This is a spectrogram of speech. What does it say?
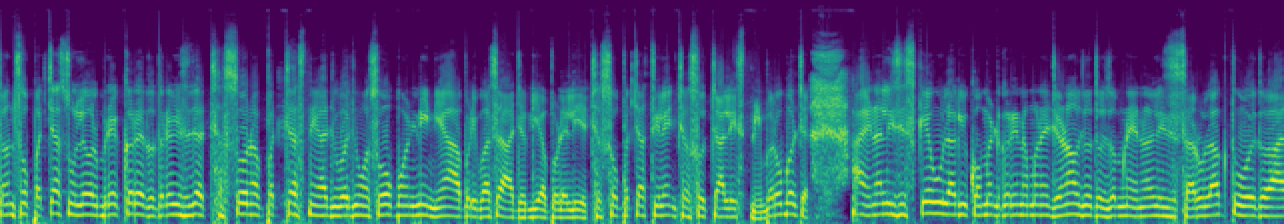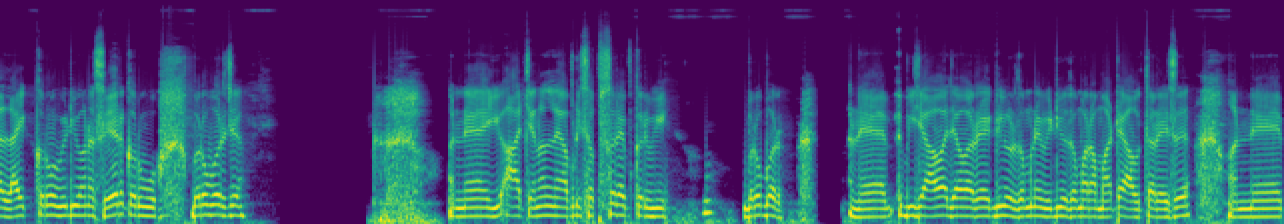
ત્રણસો પચાસનું લેવલ બ્રેક કરે તો ત્રેવીસ હજાર છસો ને પચાસની આજુબાજુમાં સો પોઈન્ટની ન્યા આપણી પાસે આ જગ્યા પડેલી છે. છસો પચાસથી લઈને છસો ચાલીસની. બરોબર છે? આ એનાલિસિસ કેવું લાગ્યું? કોમેન્ટ કરીને મને જણાવજો. તો તમને એનાલિસિસ સારું લાગતું હોય તો આ લાઇક કરો વીડિયો અને શેર કરવું. બરોબર છે? અને આ ચેનલને આપણી સબસ્ક્રાઈબ કરવી. બરોબર? અને બીજા આવા જવા રેગ્યુલર તમને વીડિયો તમારા માટે આવતા રહેશે. અને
